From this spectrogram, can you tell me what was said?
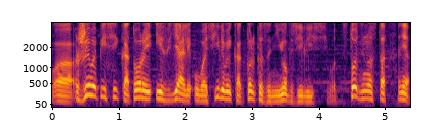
э, живописи, которые изъяли у Васильевой, как только за нее взялись. Вот 190... Не,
